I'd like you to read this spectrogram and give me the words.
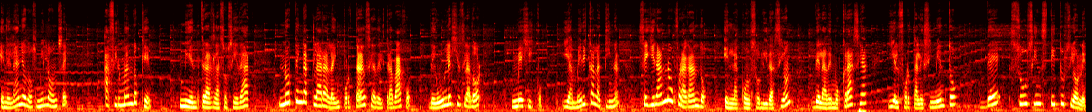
en el año 2011 afirmando que mientras la sociedad no tenga clara la importancia del trabajo de un legislador, México y América Latina seguirán naufragando en la consolidación de la democracia y el fortalecimiento de sus instituciones.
